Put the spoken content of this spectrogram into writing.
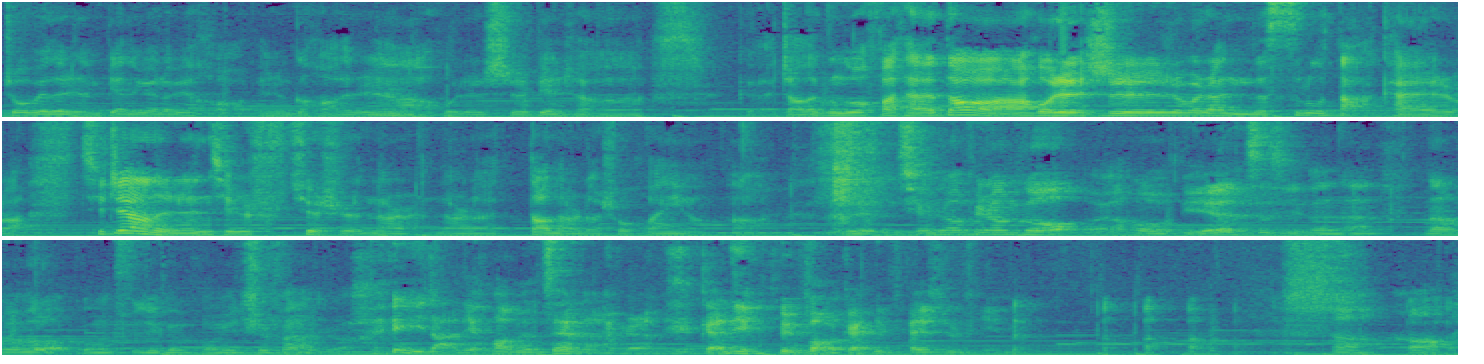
周围的人变得越来越好，变成更好的人啊，或者是变成呃找到更多发财的道啊，或者是是吧，让你的思路打开，是吧？其实这样的人其实确实哪儿哪儿的到哪儿都受欢迎啊。对，情商非常高，然后别自己的男男朋友老公出去跟朋友吃饭的时候，嘿，一打电话问在哪儿啊，赶紧汇报，赶紧拍视频呢，啊，好，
